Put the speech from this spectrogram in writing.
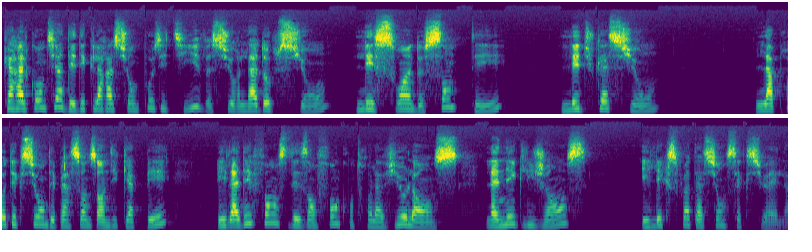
car elle contient des déclarations positives sur l'adoption, les soins de santé, l'éducation, la protection des personnes handicapées et la défense des enfants contre la violence, la négligence et l'exploitation sexuelle.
